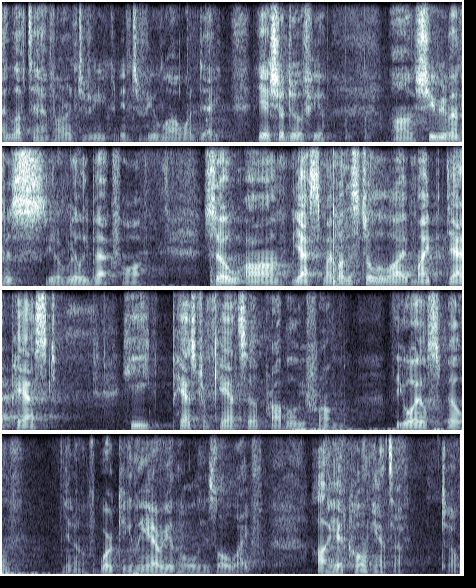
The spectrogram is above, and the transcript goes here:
I'd love to have her interview. You can interview her one day. Yeah, she'll do it for you. Uh, she remembers, you know, really back far. So um, yes, my mother's still alive. My dad passed. He passed from cancer, probably from the oil spill. You know, working in the area the whole his whole life. Uh, he had colon cancer. So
